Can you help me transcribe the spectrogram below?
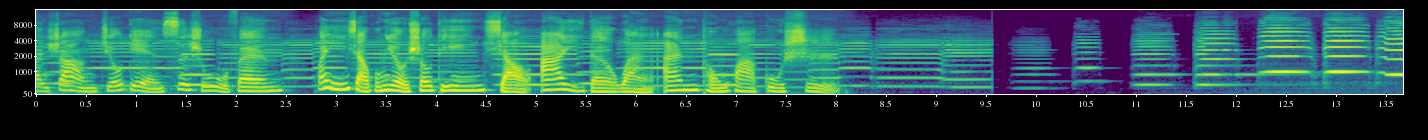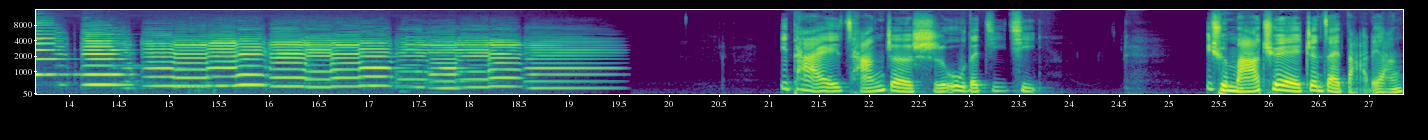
晚上九点四十五分，欢迎小朋友收听小阿姨的晚安童话故事。一台藏着食物的机器。一群麻雀正在打量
